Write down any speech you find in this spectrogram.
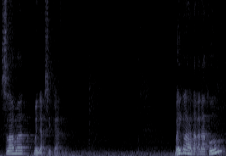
Selamat menyaksikan. Baiklah anak-anakku,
